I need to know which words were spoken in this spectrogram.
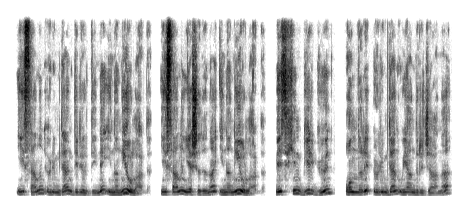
İsa'nın ölümden dirildiğine inanıyorlardı. İsa'nın yaşadığına inanıyorlardı. Mesih'in bir gün onları ölümden uyandıracağına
